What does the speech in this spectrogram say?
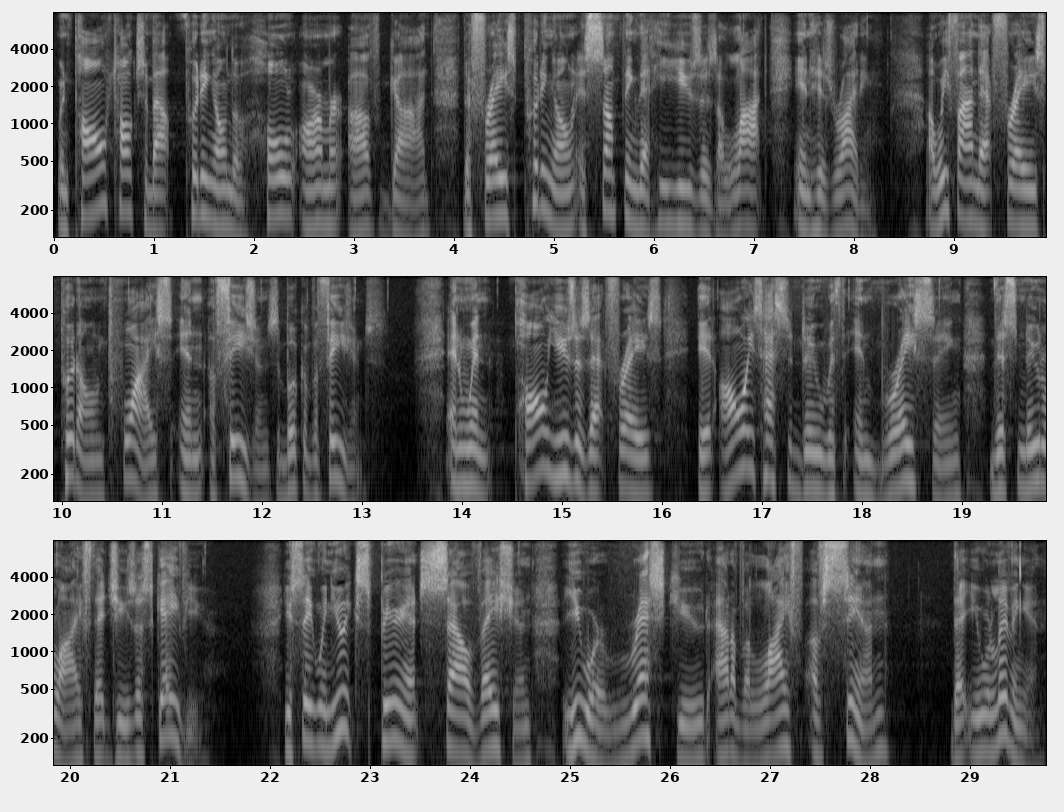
When Paul talks about putting on the whole armor of God, the phrase putting on is something that he uses a lot in his writing. Uh, we find that phrase put on twice in Ephesians, the book of Ephesians. And when Paul uses that phrase, it always has to do with embracing this new life that Jesus gave you. You see, when you experience salvation, you were rescued out of a life of sin that you were living in.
